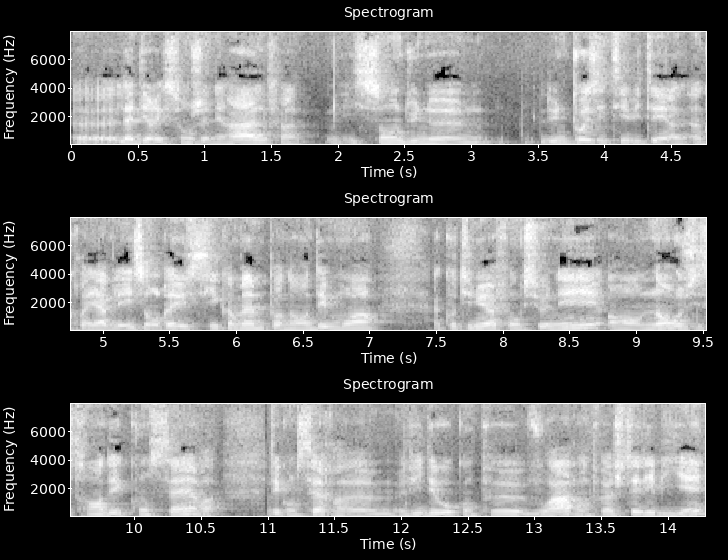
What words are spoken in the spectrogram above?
la direction générale, enfin ils sont d'une d'une positivité incroyable. Et ils ont réussi quand même pendant des mois à continuer à fonctionner en enregistrant des concerts, des concerts vidéo qu'on peut voir, on peut acheter des billets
